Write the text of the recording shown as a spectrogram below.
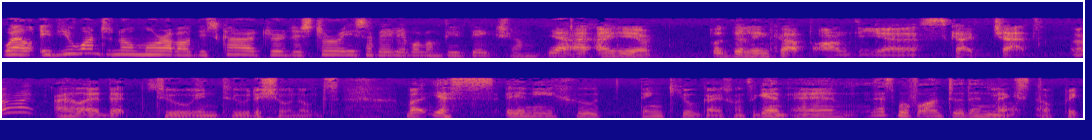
Well, if you want to know more about this character, the story is available on FimFiction. Yeah, I, I uh, put the link up on the uh, Skype chat. Alright, I'll add that too into the show notes. But yes, anywho, thank you guys once again. And let's move on to the next topic.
